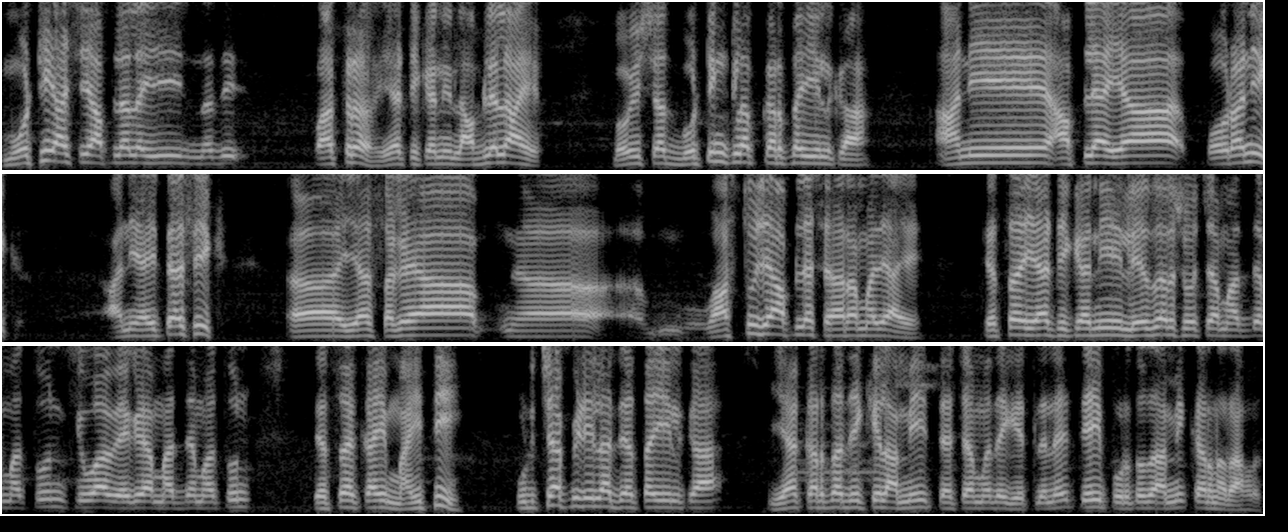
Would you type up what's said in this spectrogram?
मोठी अशी आपल्याला ही नदी पात्र या ठिकाणी लाभलेलं आहे. भविष्यात बोटिंग क्लब करता येईल का? आणि आपल्या या पौराणिक आणि ऐतिहासिक या सगळ्या वास्तू ज्या आपल्या शहरामध्ये आहे त्याचं या ठिकाणी लेझर शोच्या माध्यमातून किंवा वेगळ्या माध्यमातून त्याचं काही माहिती पुढच्या पिढीला देता येईल का? याकरता देखील आम्ही त्याच्यामध्ये घेतलेलं आहे. तेही पूर्तता आम्ही करणार आहोत.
